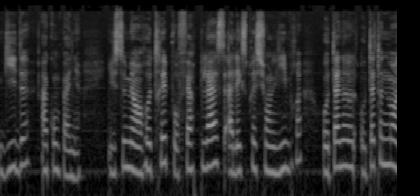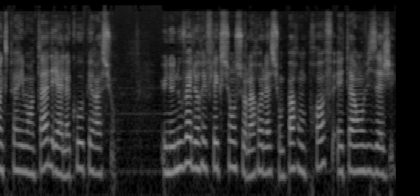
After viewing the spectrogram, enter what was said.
guide, accompagne. Il se met en retrait pour faire place à l'expression libre, au tâtonnement expérimental et à la coopération. Une nouvelle réflexion sur la relation parent-prof est à envisager.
